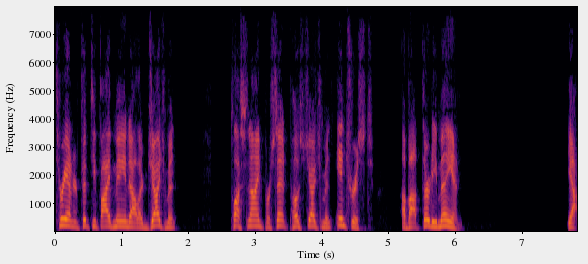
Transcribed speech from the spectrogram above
$355 million judgment plus 9% post judgment interest, about 30 million. Yeah,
